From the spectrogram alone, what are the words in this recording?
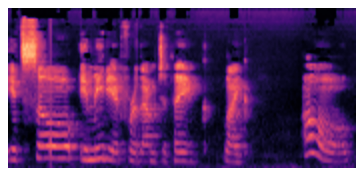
it's so immediate for them to think like, oh.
